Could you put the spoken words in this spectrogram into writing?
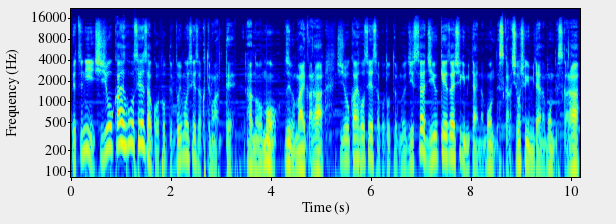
別に市場開放政策を取ってるドイモイ政策っていうのがあってあのもうずいぶん前から市場開放政策を取ってるので実際は自由経済主義みたいなもんですから資本主義みたいなもんですから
